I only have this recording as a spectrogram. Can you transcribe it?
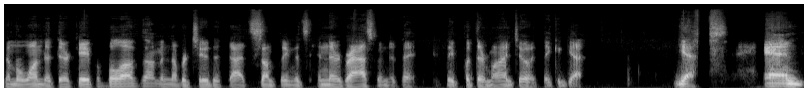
number one, that they're capable of them, and number two, that that's something that's in their grasp and that they, if they put their mind to it, they could get. Yes. And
